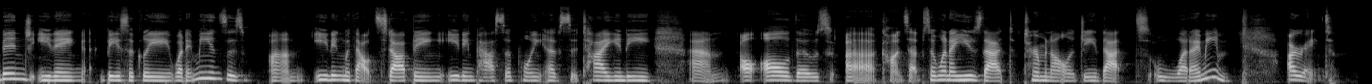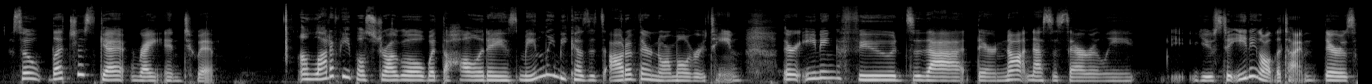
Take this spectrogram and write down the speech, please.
binge eating, basically, what it means is um, eating without stopping, eating past the point of satiety, um, all, all of those uh, concept. So when I use that terminology, that's what I mean. All right. So let's just get right into it. A lot of people struggle with the holidays mainly because it's out of their normal routine. They're eating foods that they're not necessarily used to eating all the time. There's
